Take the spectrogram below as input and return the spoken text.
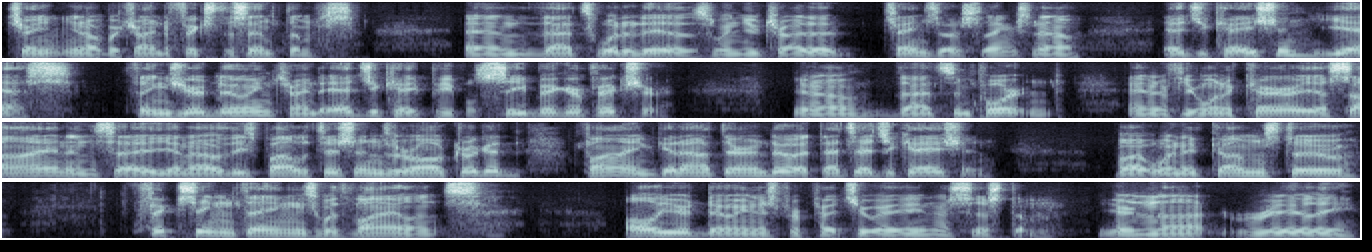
train, you know, by trying to fix the symptoms. And that's what it is when you try to change those things. Now, education, yes. Things you're doing, trying to educate people, see bigger picture. You know, that's important. And if you want to carry a sign and say, you know, these politicians are all crooked, fine, get out there and do it. That's education. But when it comes to fixing things with violence, all you're doing is perpetuating a system. You're not really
